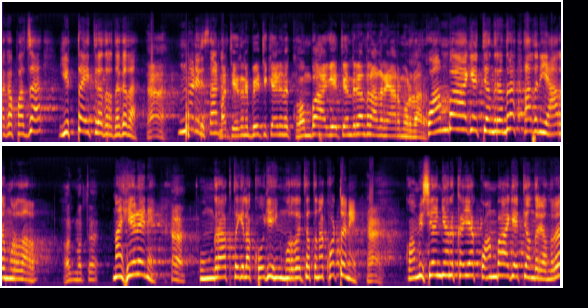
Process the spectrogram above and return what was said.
ಆಗ ಪಜ್ಜ ಇಟ್ಟ ಐತ್ರಿ ಅದ್ರ ದಗದ. ನಡೀರಿ ಸಣ್ಣ. ಮತ್ತೆ ಇದನ್ನ ಭೇಟಿ ಕೇಳಿದ ಕೊಂಬ ಆಗೈತಿ ಅಂದ್ರೆ ಅಂದ್ರೆ ಅದನ್ನ ಯಾರು ಮುರಿದಾರ? ಕೊಂಬ ಆಗೈತಿ ಅಂದ್ರೆ ಅಂದ್ರೆ ಅದನ್ನ ಯಾರು ಮುರಿದಾರ? ಮತ್ತೆ? ನಾ ಹೇಳೇನಿ. ಉಂಗ್ರಾಕ್ ತೆಗಿಲಕ್ ಹೋಗಿ ಹಿಂಗ್ ಮುರಿದೈತಿ ಅಂತ ನಾ ಕೊಟ್ಟನಿ. ಕೊಂಬಿಸಿಂಗ್ಯನ ಕೈಯಾಗ ಕೊಂಬ ಆಗೈತಿ ಅಂದ್ರೆ ಅಂದ್ರೆ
